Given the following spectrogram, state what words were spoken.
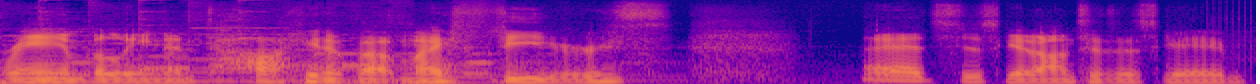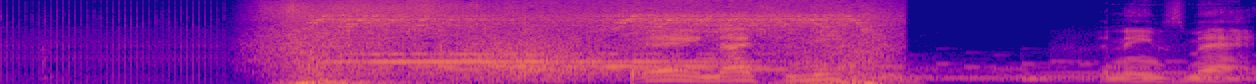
rambling and talking about my fears. Let's just get on to this game. Hey, nice to meet you. The name's Max.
